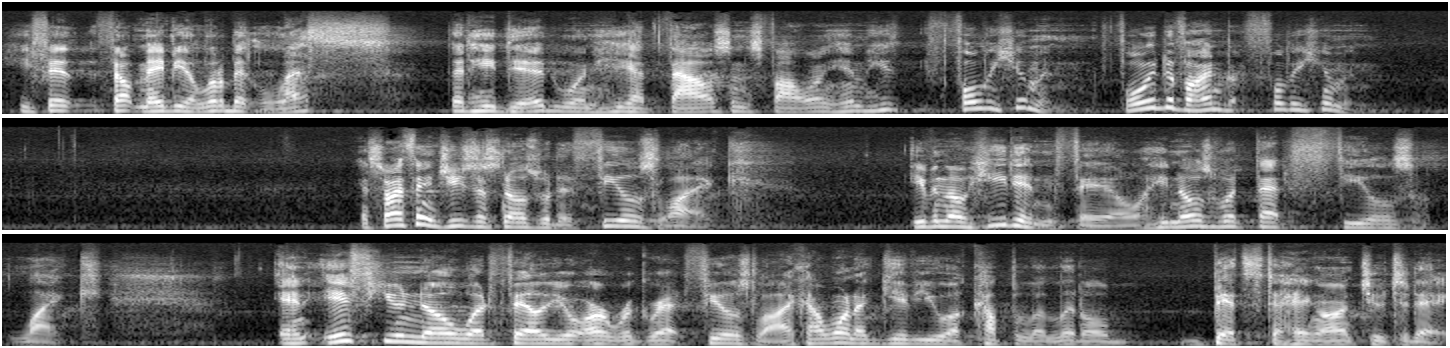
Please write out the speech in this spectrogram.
He felt maybe a little bit less than he did when he had thousands following him. He's fully human, fully divine, but fully human. And so I think Jesus knows what it feels like. Even though he didn't fail, he knows what that feels like. And if you know what failure or regret feels like, I want to give you a couple of little bits to hang on to today.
